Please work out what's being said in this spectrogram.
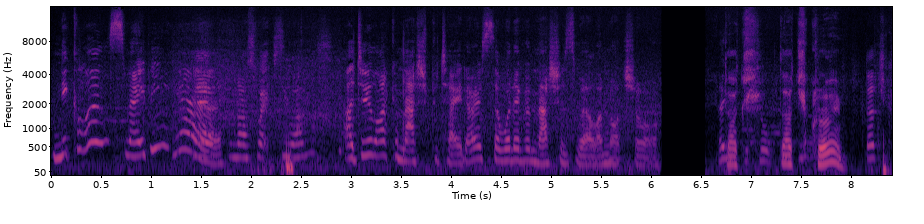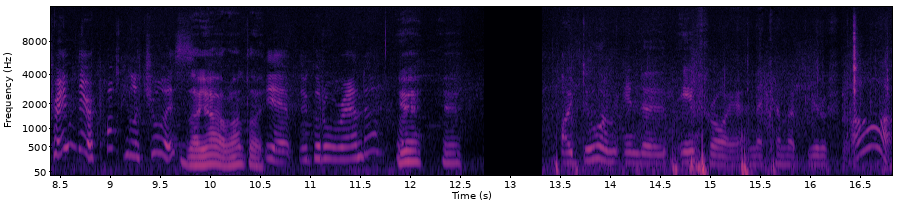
Nicholas, maybe? Yeah, the nice waxy ones. I do like a mashed potato, so whatever mashes well, I'm not sure. Dutch Dutch cream. Dutch cream, they're a popular choice. They are, aren't they? yeah, they're good all rounder. Yeah, yeah. I do them in the air fryer and they come up beautiful. Oh,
